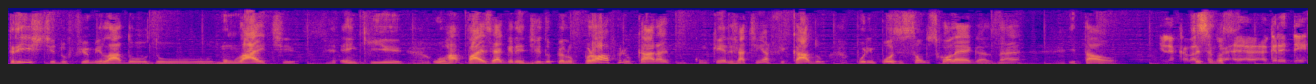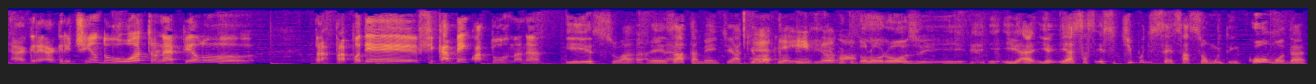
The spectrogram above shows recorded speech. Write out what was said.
triste do filme lá do, do Moonlight, em que o rapaz é agredido pelo próprio cara com quem ele já tinha ficado por imposição dos colegas, né? E tal. Ele acaba sendo, você- é, agredi- agre- agredindo o outro, né? Pelo. Pra, pra poder ficar bem com a turma, né? Isso, a- exatamente. Aquilo, É aquilo terrível, é muito nossa. doloroso e, e, e- e- essa- esse tipo de sensação muito incômoda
